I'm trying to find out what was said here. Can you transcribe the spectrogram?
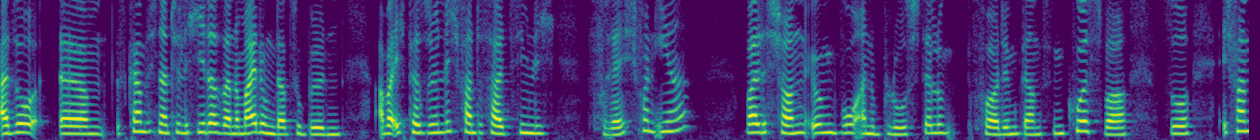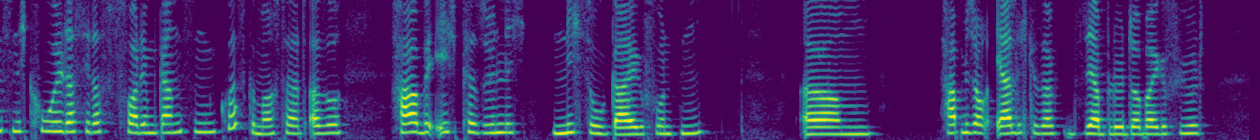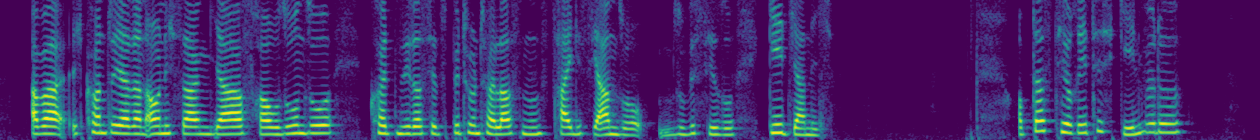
Also, ähm, es kann sich natürlich jeder seine Meinung dazu bilden, aber ich persönlich fand es halt ziemlich frech von ihr, weil es schon irgendwo eine Bloßstellung vor dem ganzen Kurs war. So, ich fand es nicht cool, dass sie das vor dem ganzen Kurs gemacht hat. Also habe ich persönlich nicht so geil gefunden. Ähm, hab mich auch ehrlich gesagt sehr blöd dabei gefühlt. Aber ich konnte ja dann auch nicht sagen, ja, Frau so und so, könnten Sie das jetzt bitte unterlassen, sonst zeige ich es ja an. So, so wisst ihr, so geht ja nicht. Ob das theoretisch gehen würde,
